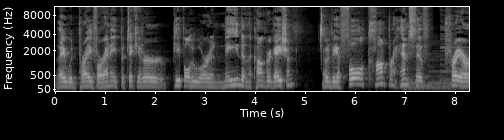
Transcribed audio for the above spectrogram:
They would pray for any particular people who were in need in the congregation. It would be a full, comprehensive prayer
